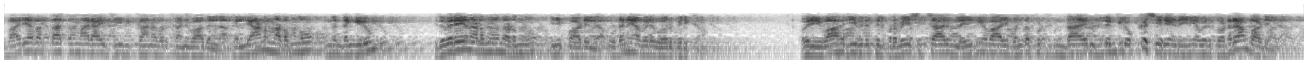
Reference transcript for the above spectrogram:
ഭാര്യ ഭർത്താക്കന്മാരായി ജീവിക്കാൻ അവർക്ക് അനുവാദമില്ല. കല്യാണം നടന്നു എന്നുണ്ടെങ്കിലും ഇതുവരെ നടന്നു നടന്നു ഇനി പാടില്ല. ഉടനെ അവരെ വേർപിരിക്കണം. അവർ വിവാഹ ജീവിതത്തിൽ പ്രവേശിച്ചാലും ലൈംഗികമായി ബന്ധപ്പെട്ടിട്ടുണ്ടായിരുന്നില്ലെങ്കിലൊക്കെ ശരിയാണ് ഇനി അവർ തുടരാൻ പാടില്ല.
